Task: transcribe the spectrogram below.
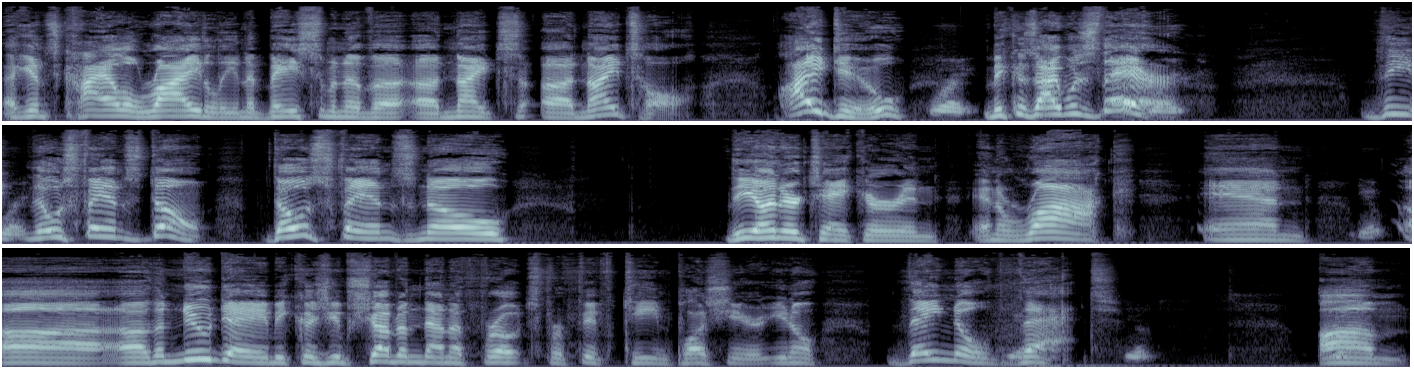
against Kyle O'Reilly in the basement of a, a Knights, uh, Knights Hall. I do Right. because I was there. The Right. those fans don't. Those fans know the Undertaker and and a Rock and Yep. uh, uh, the New Day because you've shoved them down their throats for fifteen plus years. You know they know that. Yep. Um,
